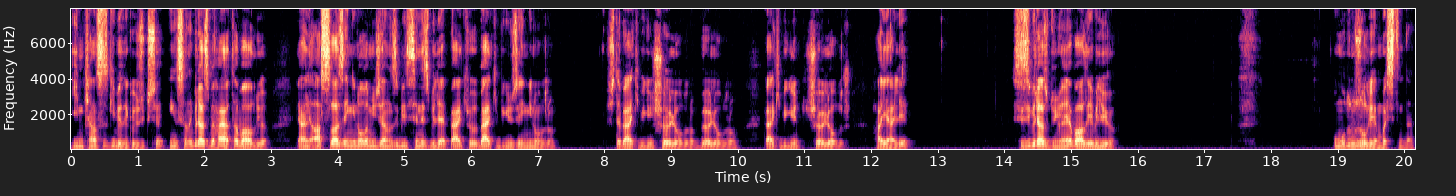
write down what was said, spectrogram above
imkansız gibi de gözükse insanı biraz bir hayata bağlıyor. Yani asla zengin olamayacağınızı bilseniz bile belki belki bir gün zengin olurum. İşte belki bir gün şöyle olurum, böyle olurum. Belki bir gün şöyle olur. Hayali sizi biraz dünyaya bağlayabiliyor. Umudunuz oluyor en basitinden.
